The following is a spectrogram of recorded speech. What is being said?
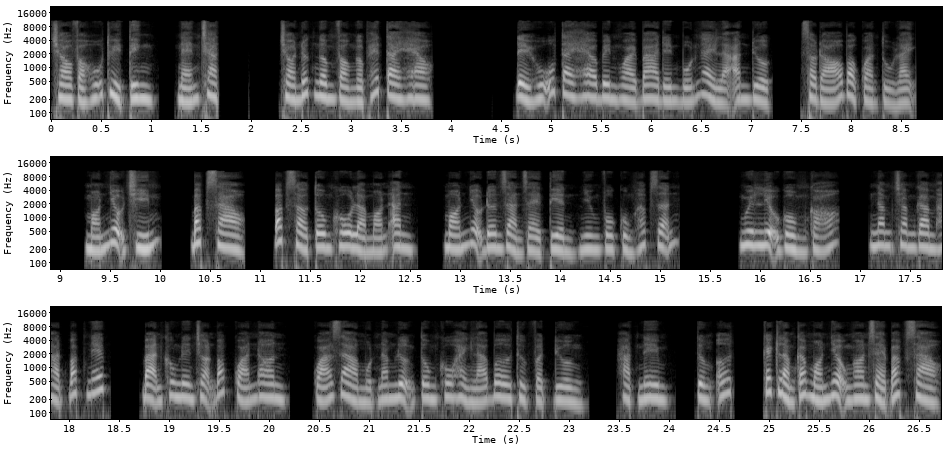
Cho vào hũ thủy tinh, nén chặt. Cho nước ngâm vào ngập hết tai heo. Để hũ tai heo bên ngoài 3 đến 4 ngày là ăn được, sau đó bảo quản tủ lạnh. Món nhậu chín, bắp xào. Bắp xào tôm khô là món ăn, món nhậu đơn giản rẻ tiền nhưng vô cùng hấp dẫn. Nguyên liệu gồm có 500 g hạt bắp nếp, bạn không nên chọn bắp quá non, quá già một năm lượng tôm khô hành lá bơ thực vật đường, hạt nêm, tương ớt. Cách làm các món nhậu ngon rẻ bắp xào.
